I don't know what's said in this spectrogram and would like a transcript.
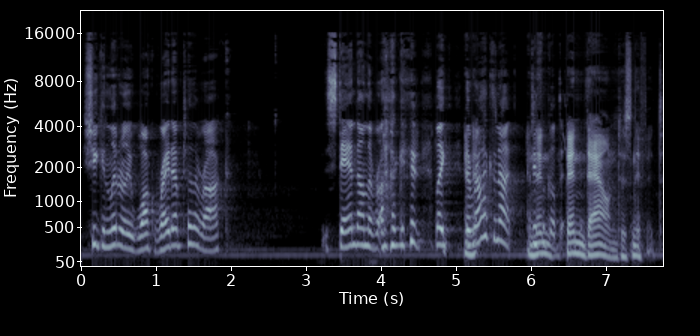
She can literally walk right up to the rock, stand on the rock. like, the And rock's not And difficult. then to, bend down to sniff it.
